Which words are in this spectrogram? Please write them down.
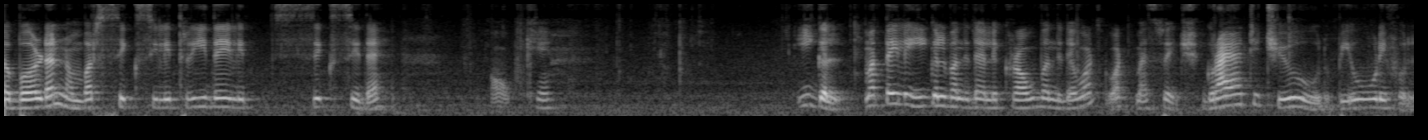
the burden number six ಇಲ್ಲಿ ತ್ರೀ ಇದೆ, ಇಲ್ಲಿ ಸಿಕ್ಸ್ ಇದೆ. ಓಕೆ ಈಗಲ್ ಮತ್ತೆ ಇಲ್ಲಿ ಈಗಲ್ ಬಂದಿದೆ, ಅಲ್ಲಿ ಕ್ರೌ ಬಂದಿದೆ. What what message gratitude beautiful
